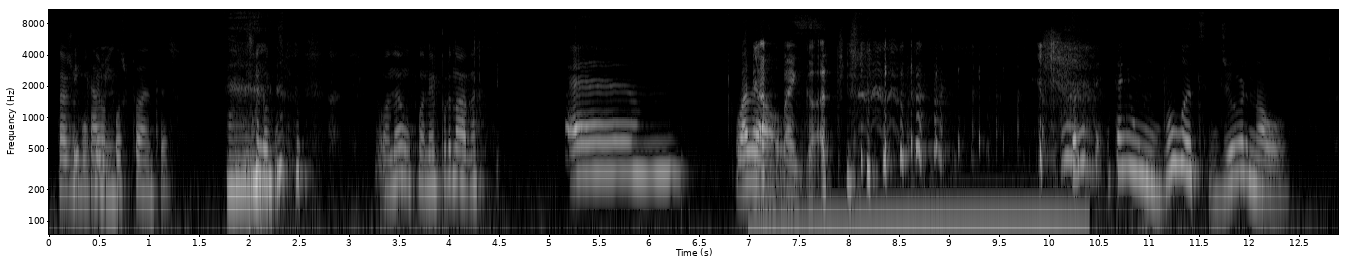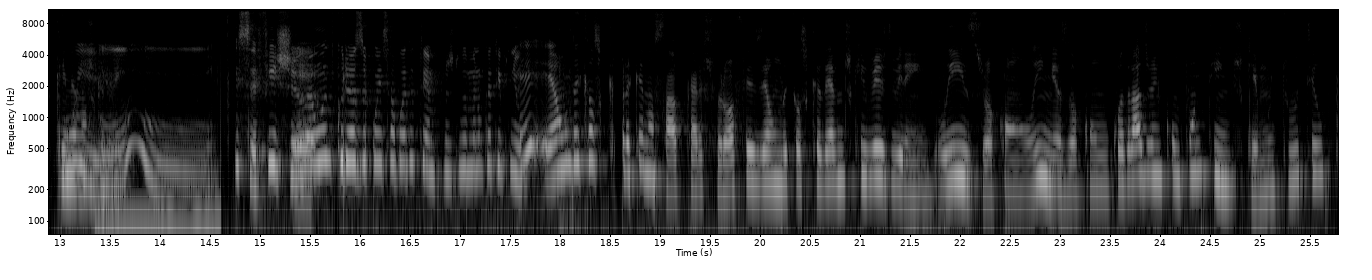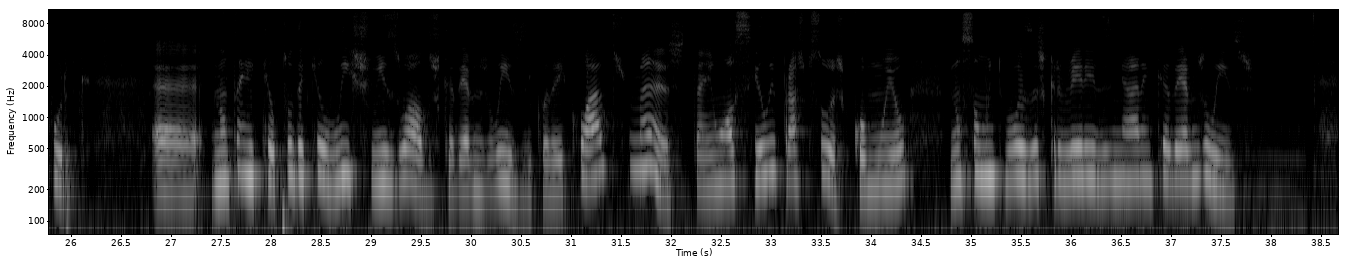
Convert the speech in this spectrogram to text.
Estás no bom caminho. pelas plantas. ou não, ou nem por nada. Um, what else? Oh my god. tenho um bullet journal que ainda Ui. não escrevi. Uh, isso é fixe. É. Eu ando curiosa com isso há muito tempo, mas nunca tive nenhum. É, é, um daqueles que, para quem não sabe, caras farofas, é um daqueles cadernos que em vez de virem lisos ou com linhas ou com quadrados, vêm com pontinhos, que é muito útil porque uh, não tem aquele, todo aquele lixo visual dos cadernos lisos e quadriculados, mas tem um auxílio para as pessoas como eu, não são muito boas a escrever e desenhar em cadernos lisos.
